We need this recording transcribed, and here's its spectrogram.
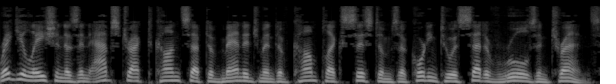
Regulation is an abstract concept of management of complex systems according to a set of rules and trends.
